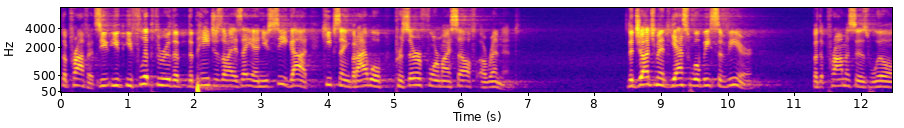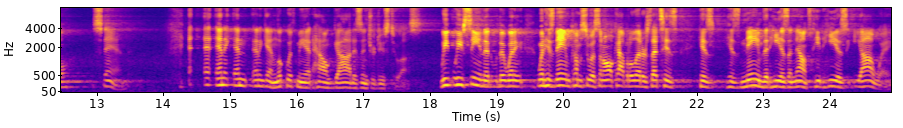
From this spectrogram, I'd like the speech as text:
the prophets, you, you, you flip through the, the pages of Isaiah and you see God keep saying, But I will preserve for myself a remnant. The judgment, yes, will be severe, but the promises will stand. And, and, and, and again, look with me at how God is introduced to us. We, we've seen that, that when, it, when his name comes to us in all capital letters, that's his, his, his name that he has announced. He, he is Yahweh.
